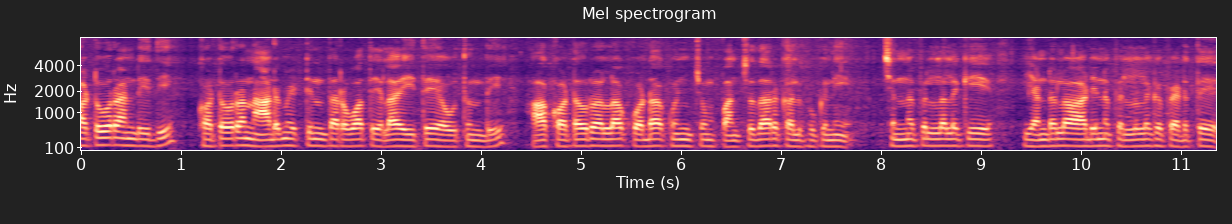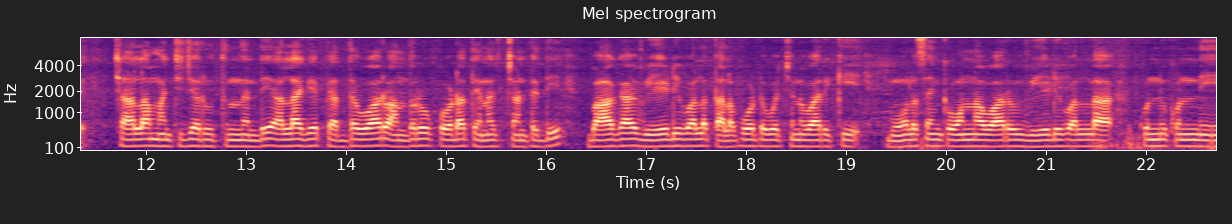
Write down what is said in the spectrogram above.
కటోర అండి ఇది. కటోర నాడబెట్టిన తర్వాత ఎలా అయితే అవుతుంది ఆ కటోరలో కూడా కొంచెం పంచదార కలుపుకొని చిన్నపిల్లలకి ఎండలో ఆడిన పిల్లలకి పెడితే చాలా మంచి జరుగుతుందండి. అలాగే పెద్దవారు అందరూ కూడా తినచ్చు అంటది. బాగా వేడి వల్ల తలపోటు వచ్చిన వారికి మూల సంఖ్య ఉన్నవారు వేడి వల్ల కొన్ని కొన్ని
